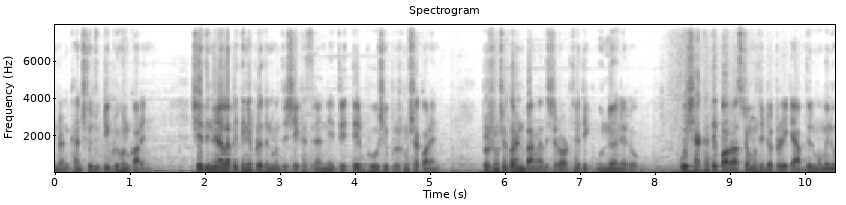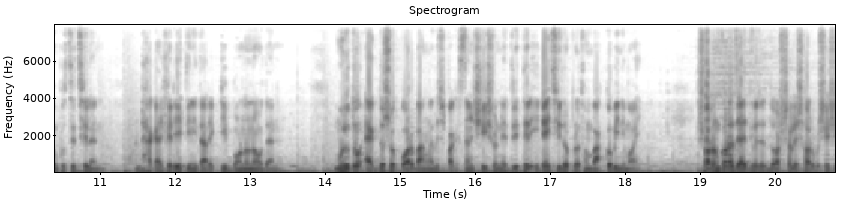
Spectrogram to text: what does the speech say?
ইমরান খান সুযোগটি গ্রহণ করেন। সেদিনের আলাপে তিনি প্রধানমন্ত্রী শেখ হাসিনার নেতৃত্বের ভূয়সী প্রশংসা করেন। প্রশংসা করেন বাংলাদেশের অর্থনৈতিক উন্নয়নেরও। ওই সাক্ষাতে পররাষ্ট্রমন্ত্রী ডক্টর এ কে আব্দুল মোমেন উপস্থিত ছিলেন। ঢাকায় ফিরে তিনি তার একটি বর্ণনাও দেন। মূলত এক দশক পর বাংলাদেশ পাকিস্তান শীর্ষ নেতৃত্বের এটাই ছিল প্রথম বাক্য বিনিময়। স্মরণ করা যায় দু হাজার দশ সালে সর্বশেষ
